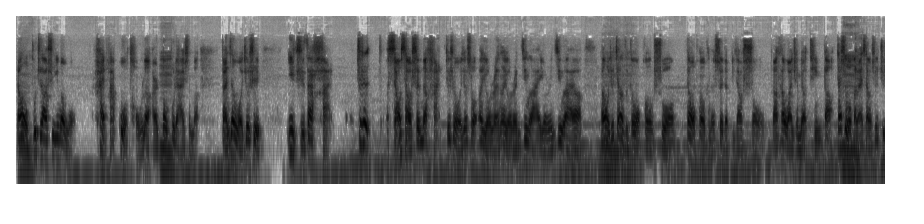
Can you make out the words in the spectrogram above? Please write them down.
然后我不知道是因为我害怕过头了而动不了还是什么，反正我就是一直在喊。就是小小声的喊，就是我就说啊，有人啊，有人进来，有人进来啊。然后我就这样子跟我朋友说，但我朋友可能睡得比较熟，然后他完全没有听到。但是我本来想说去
